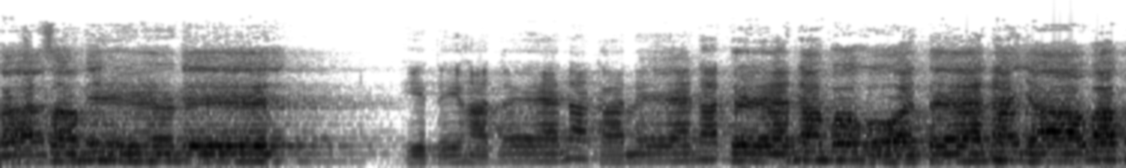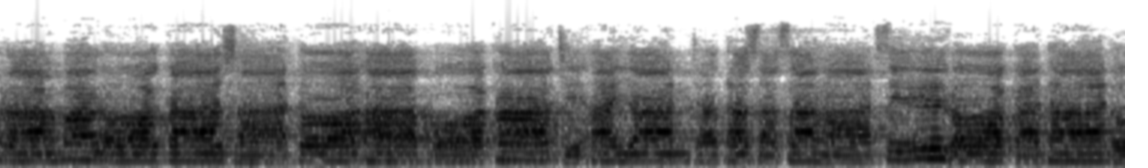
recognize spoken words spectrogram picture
กัสมิเต อิติหะเตนะคะเนนะเตเตนะโมโหเตนะยาวะพรามโลกาสาโตอาโภคาชิอายันจะทัสสะหัสสิโลกธานุ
